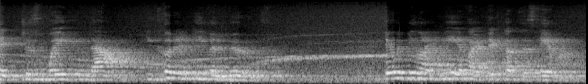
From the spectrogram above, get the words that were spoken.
It just weighed him down. He couldn't even move. It would be like me if I picked up this hammer.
